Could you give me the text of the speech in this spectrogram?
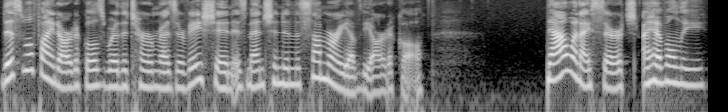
This will find articles where the term reservation is mentioned in the summary of the article. Now when I search, I have only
